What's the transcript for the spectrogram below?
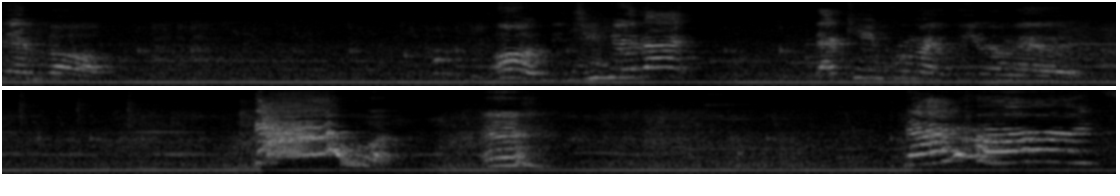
simple. Oh, did you hear that? That came from my Wii remote. No! Ugh. that hurts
